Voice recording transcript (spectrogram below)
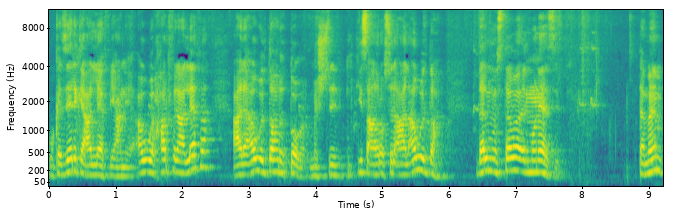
وكذلك العلاف يعني أول حرف العلافة على أول ظهر الطائر مش تقيس على رأسه لا على أول ظهر. ده المستوى المناسب. تمام؟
